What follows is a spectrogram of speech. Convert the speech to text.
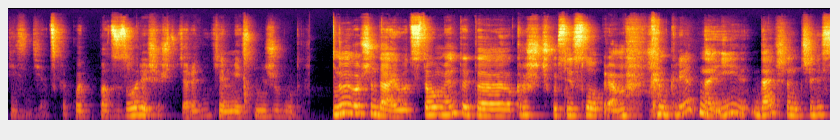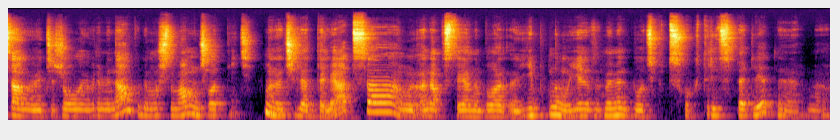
пиздец. Какой позорище, что у тебя родители вместе не живут. Ну и, в общем, да, и вот с того момента это крышечку снесло прям конкретно, и дальше начались самые тяжелые времена, потому что мама начала пить. Мы начали отдаляться, она постоянно была, ну, ей на тот момент было, типа, сколько, 35 лет, наверное,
